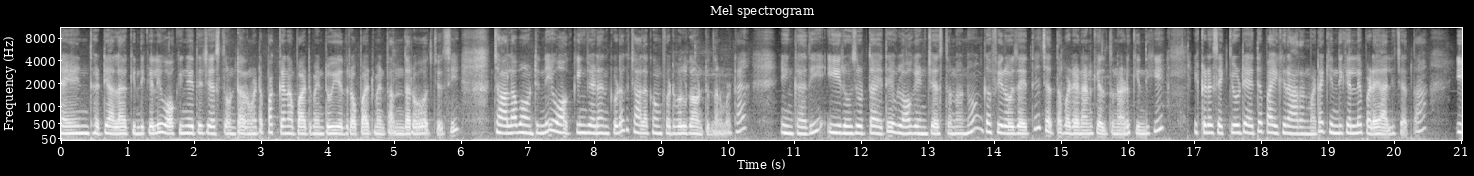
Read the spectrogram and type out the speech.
నైన్ థర్టీ అలా కిందికి వెళ్ళి వాకింగ్ అయితే చేస్తూ ఉంటారు అనమాట పక్కన అపార్ట్మెంట్ ఎదురు అపార్ట్మెంట్ అందరూ వచ్చేసి చాలా బాగుంటుంది. వాకింగ్ చేయడానికి కూడా చాలా కంఫర్టబుల్గా ఉంటుంది అనమాట ఇంకా అది ఈ రోజుతో అయితే వ్లాగ్ ఎండ్ చేస్తున్నాను. ఇంకా ఫిరోజ్ అయితే చెత్త పడేయడానికి వెళ్తున్నాడు కిందికి. ఇక్కడ సెక్యూరిటీ అయితే పైకి రారనమాట కిందికి వెళ్ళే పడేయాలి చెత్త. ఈ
